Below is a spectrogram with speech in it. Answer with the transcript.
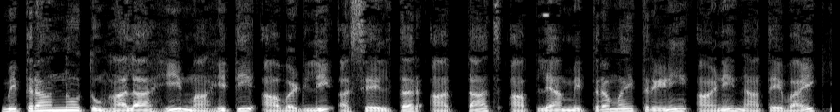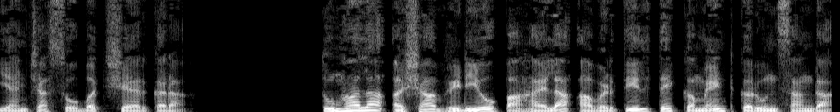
मित्रांनो तुम्हाला ही माहिती आवडली असेल तर आत्ताच आपल्या मित्रमैत्रिणी आणि नातेवाईक यांच्यासोबत शेअर करा. तुम्हाला अशा व्हिडिओ पाहायला आवडतील ते कमेंट करून सांगा.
